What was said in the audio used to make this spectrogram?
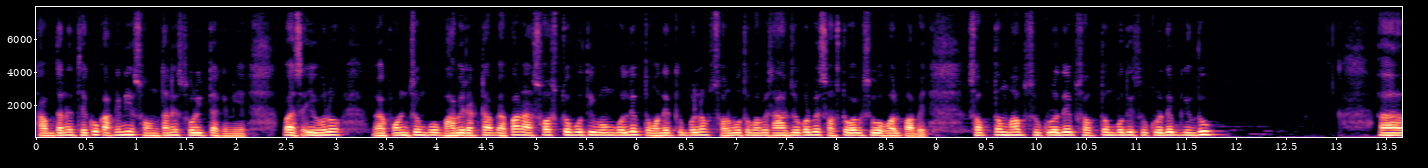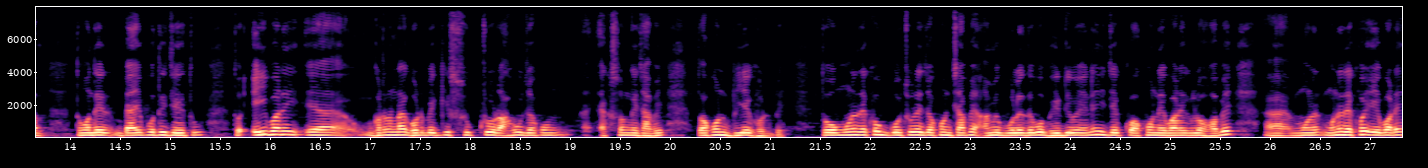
সাবধানে থেকো কাকে নিয়ে? সন্তানের শরীরটাকে নিয়ে। বাস এই হলো পঞ্চম ভাবের একটা ব্যাপার। আর ষষ্ঠপতি মঙ্গলদেব, তোমাদেরকে বললাম, সর্বতভাবে সাহায্য করবে, ষষ্ঠভাবে শুভ ফল পাবে। সপ্তম ভাব শুক্রদেব, সপ্তমপতি শুক্রদেব কিন্তু তোমাদের ব্যয়পতি যেহেতু, তো এইবারে ঘটনাটা ঘটবে কি শুক্র, রাহু যখন একসঙ্গে যাবে, তখন বিয়ে ঘটবে। তো মনে রেখো গোচরে যখন যাবে, আমি বলে দেবো ভিডিও এনে যে কখন এবার এগুলো হবে। মনে মনে রেখো এবারে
